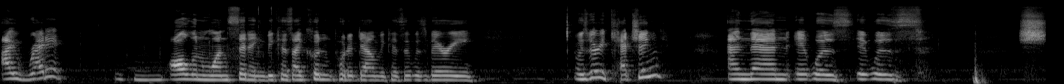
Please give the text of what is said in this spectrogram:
I read it all in one sitting because I couldn't put it down because it was very it was very catching. And then it was it was sh-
